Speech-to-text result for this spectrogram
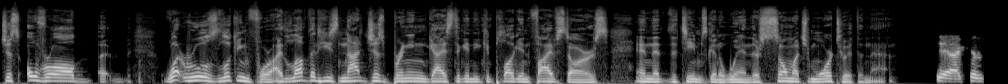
just overall uh, what Rhule's looking for. I love that he's not just bringing guys thinking he can plug in five stars and that the team's going to win. There's so much more to it than that. Yeah, because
